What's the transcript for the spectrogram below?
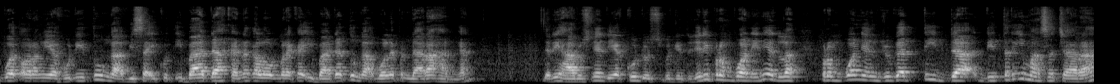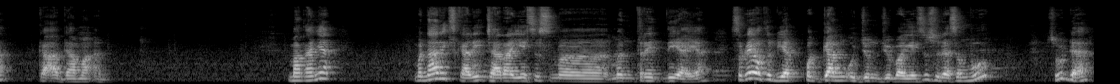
buat orang Yahudi itu nggak bisa ikut ibadah karena kalau mereka ibadah tuh nggak boleh pendarahan kan. Jadi harusnya dia kudus begitu. Jadi perempuan ini adalah perempuan yang juga tidak diterima secara keagamaan. Makanya menarik sekali cara Yesus me mentreat dia ya. Sebenarnya waktu dia pegang ujung jubah Yesus sudah sembuh? Sudah.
